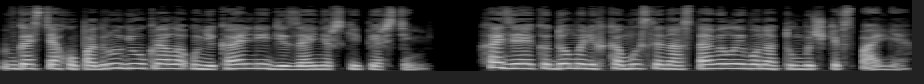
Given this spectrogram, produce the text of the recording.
В гостях у подруги украла уникальный дизайнерский перстень. Хозяйка дома легкомысленно оставила его на тумбочке в спальне.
